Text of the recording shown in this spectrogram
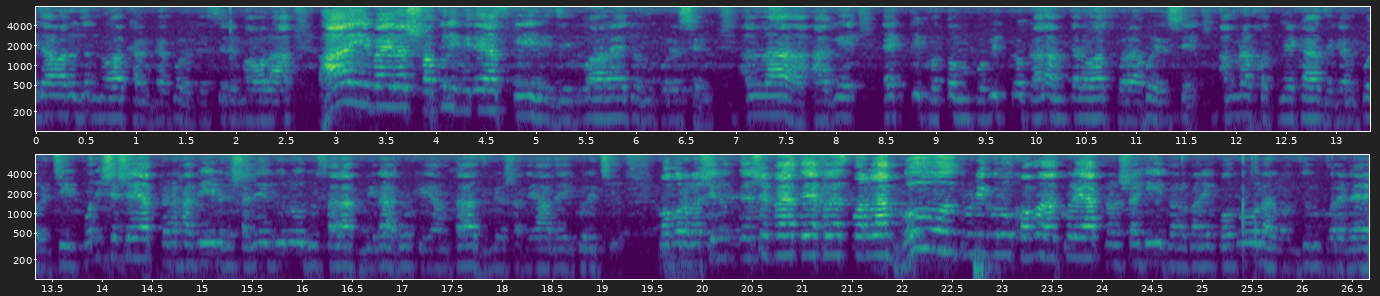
যাওয়ার জন্য আকাঙ্ক্ষা করতেছে মাওলা। ভাই, ভাইরা সকলে মিলে আজকে যে দোয়ার আয়োজন করেছেন। আল্লাহ, আগে একটি খতম পবিত্র কালাম তেলাওয়াত করা হয়েছে। আমরা খতমে কাজ গান করেছি। পরিশেষে আপনার হাবিবের সাথে দুরুদ তাজবির সাথে আদায় করেছি। কবরবাসীর উদ্দেশ্যে পাতে এখলাস পড়লাম। ভুল ত্রুটিগুলো ক্ষমা করে আপনার শাহী দরবারে কবুল আর মঞ্জুর করে নেন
